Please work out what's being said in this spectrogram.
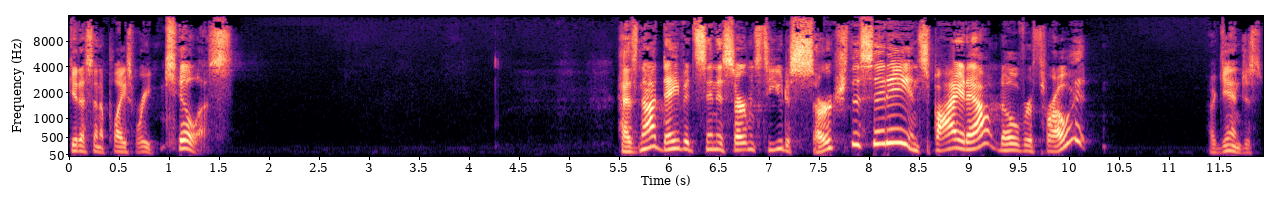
get us in a place where he kill us. Has not David sent his servants to you to search the city and spy it out and overthrow it? Again, just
